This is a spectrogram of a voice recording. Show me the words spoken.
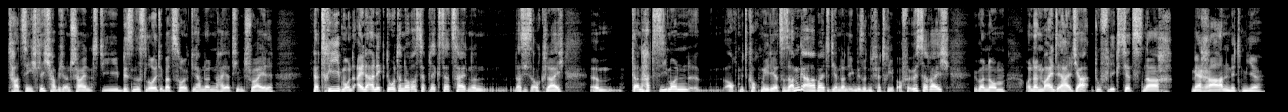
tatsächlich habe ich anscheinend die Business-Leute überzeugt, die haben dann ein Higher Team Trial vertrieben. Und eine Anekdote noch aus der Plexter-Zeit, und dann lasse ich es auch gleich. Ähm, dann hat Simon äh, auch mit Koch Media zusammengearbeitet. Die haben dann irgendwie so den Vertrieb auch für Österreich übernommen. Und dann meinte er halt, ja, du fliegst jetzt nach Meran mit mir,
